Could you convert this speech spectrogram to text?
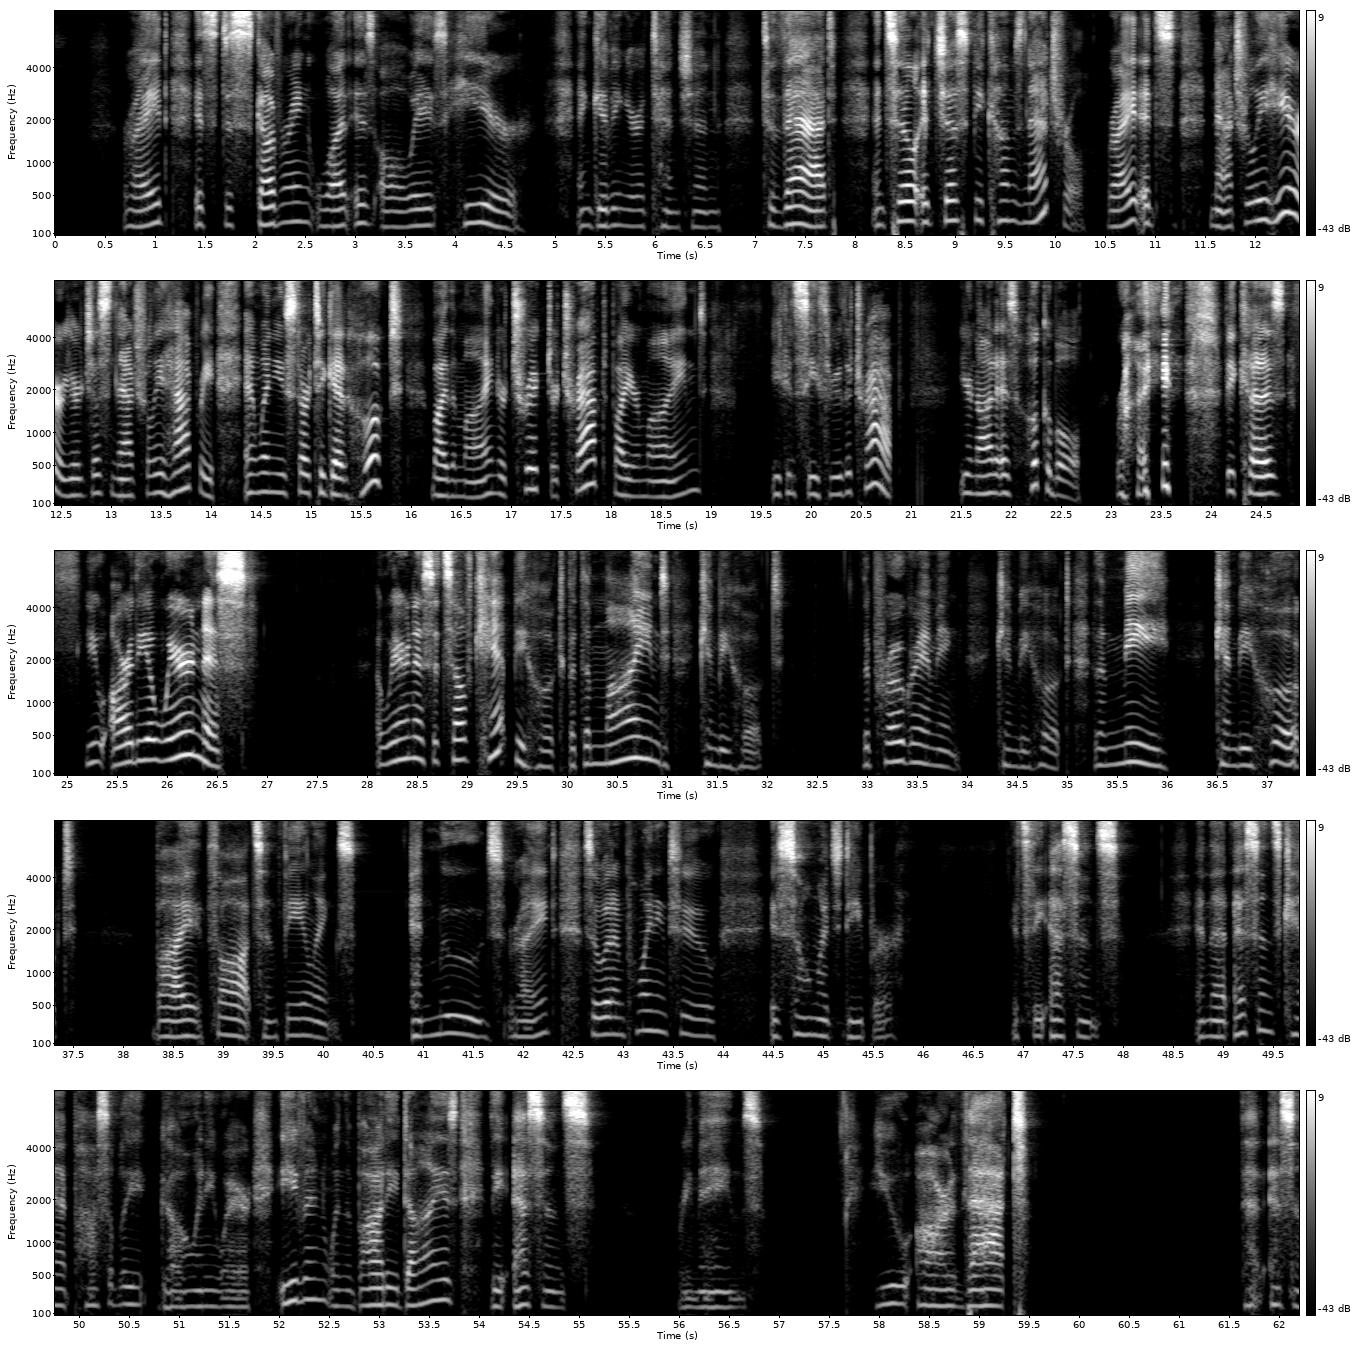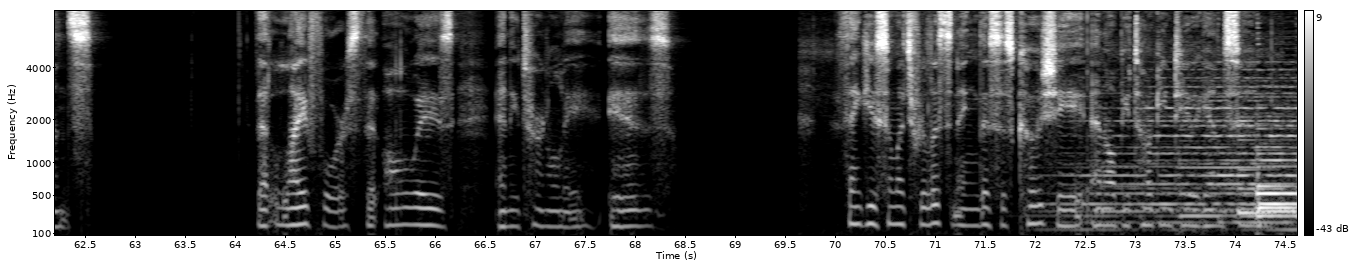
right? It's discovering what is always here and giving your attention to that until it just becomes natural, right? It's naturally here. You're just naturally happy. And when you start to get hooked by the mind or tricked or trapped by your mind, you can see through the trap. You're not as hookable, right? because you are the awareness. Awareness itself can't be hooked, but the mind can be hooked. The programming can be hooked. The me can be hooked by thoughts and feelings and moods, right? So, what I'm pointing to is so much deeper. It's the essence. And that essence can't possibly go anywhere. Even when the body dies, the essence remains. You are that. That essence. That life force that always and eternally is. Thank you so much for listening. This is Kosi, and I'll be talking to you again soon.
